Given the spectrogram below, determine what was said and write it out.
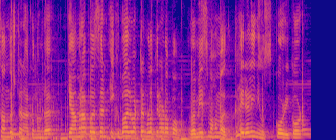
സന്തുഷ്ടനാക്കുന്നുണ്ട്. ക്യാമറ പേഴ്സൺ ഇക്ബാൽ വട്ടംകുളത്തിനോടൊപ്പം റമീസ് മുഹമ്മദ് കൈരളി ന്യൂസ് കോഴിക്കോട്.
